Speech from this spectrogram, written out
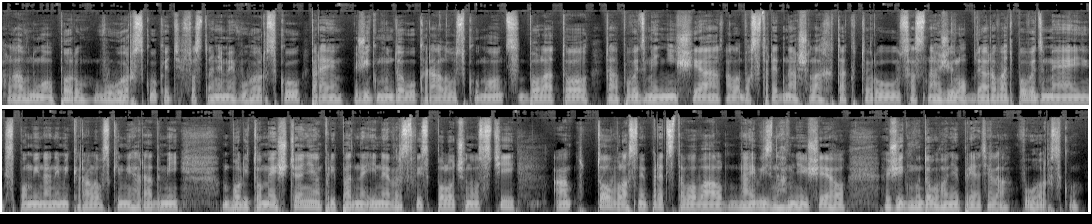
hlavnú oporu v Uhorsku, keď zostaneme v Uhorsku pre Žigmundovú kráľovskú moc. Bola to tá povedzme nižšia alebo stredná šlachta, ktorú sa snažil obdarovať povedzme aj spomínanými kráľovskými hradmi. Boli to mešťania, prípadne iné vrstvy spoločnosti a to vlastne predstavoval najvýznamnejšieho Žigmundovho nepriateľa v Uhorsku.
